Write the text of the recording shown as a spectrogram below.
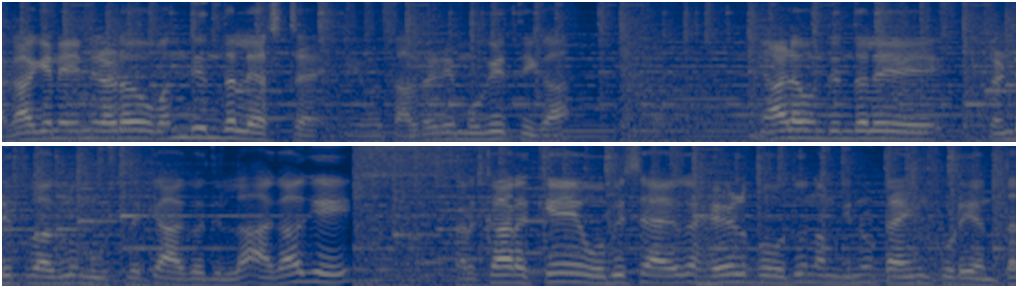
ಹಾಗಾಗಿನೇ ಇನ್ನೆರಡು ಒಂದು ದಿನದಲ್ಲಿ ಅಷ್ಟೇ. ಇವತ್ತು ಆಲ್ರೆಡಿ ಮುಗೀತೀಗ ನಾಳೆ ಒಂದು ದಿನದಲ್ಲಿ ಖಂಡಿತವಾಗ್ಲೂ ಮುಗಿಸ್ಲಿಕ್ಕೆ ಆಗೋದಿಲ್ಲ. ಹಾಗಾಗಿ ಸರ್ಕಾರಕ್ಕೆ ಒ ಬಿ ಸಿ ಆಯೋಗ ಹೇಳ್ಬೋದು ನಮಗಿನ್ನೂ ಟೈಮ್ ಕೊಡಿ ಅಂತ.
